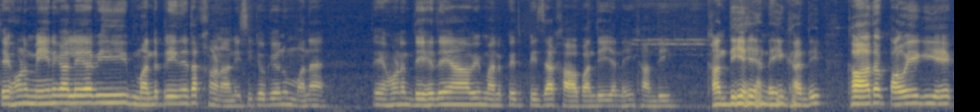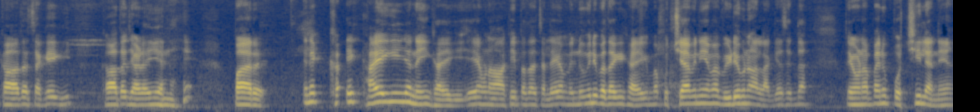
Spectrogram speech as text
ਤੇ ਹੁਣ ਮੇਨ ਗੱਲ ਇਹ ਹੈ ਵੀ ਮਨਪ੍ਰੀਤ ਨੇ ਤਾਂ ਖਾਣਾ ਨਹੀਂ ਸੀ ਕਿਉਂਕਿ ਉਹਨੂੰ ਮਨ ਹੈ। ਤੇ ਹੁਣ ਦੇਖਦੇ ਆਂ ਵੀ ਮਨਪ੍ਰੀਤ ਪੀਜ਼ਾ ਖਾ ਪਾਉਂਦੀ ਜਾਂ ਨਹੀਂ ਖਾਂਦੀ। ਖਾਂਦੀ ਹੈ ਜਾਂ ਨਹੀਂ ਖਾਂਦੀ। ਖਾ ਤਾਂ ਪਾਵੇਗੀ ਇਹ, ਖਾ ਤਾਂ ਸਕੇਗੀ। ਖਾ ਤਾਂ ਜਾਣਾ ਹੀ ਇਹਨੇ। ਪਰ ਇਹਨੇ ਖ- ਇਹ ਖਾਏਗੀ ਜਾਂ ਨਹੀਂ ਖਾਏਗੀ? ਇਹ ਹੁਣ ਆ ਕੇ ਪਤਾ ਚੱਲੇਗਾ। ਮੈਨੂੰ ਵੀ ਨਹੀਂ ਪਤਾ ਕਿ ਖਾਏਗੀ। ਮੈਂ ਪੁੱਛਿਆ ਵੀ ਨਹੀਂ ਹੈ, ਮੈਂ ਵੀਡੀਓ ਬਣਾਉਣ ਲੱਗ ਗਿਆ ਸਿੱਧਾ। ਤੇ ਹੁਣ ਆਪਾਂ ਇਹਨੂੰ ਪੁੱਛ ਹੀ ਲੈਨੇ ਆ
